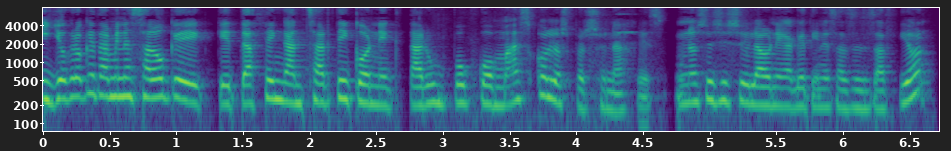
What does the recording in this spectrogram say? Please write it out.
Y yo creo que también es algo que, que, te hace engancharte y conectar un poco más con los personajes. No sé si soy la única que tiene esa sensación,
